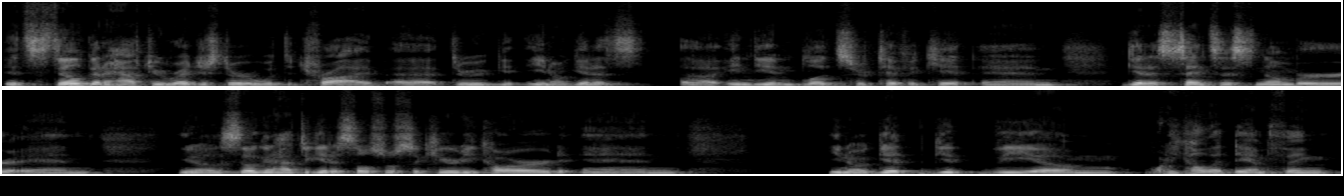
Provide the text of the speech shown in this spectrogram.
it's still going to have to register with the tribe uh, through you know get its uh, indian blood certificate and get a census number and you know still to have to get a social security card and you know get get the um, what do you call that damn thing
